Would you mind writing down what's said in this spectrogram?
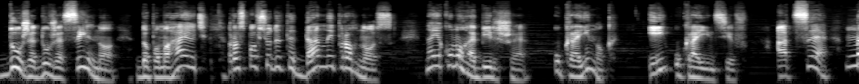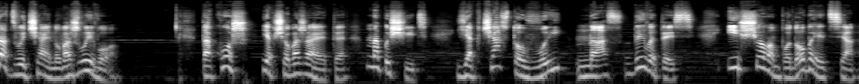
дуже-дуже сильно допомагають розповсюдити даний прогноз на якомога більше українок і українців. А це надзвичайно важливо. Також, якщо бажаєте, напишіть, як часто ви нас дивитесь, і що вам подобається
